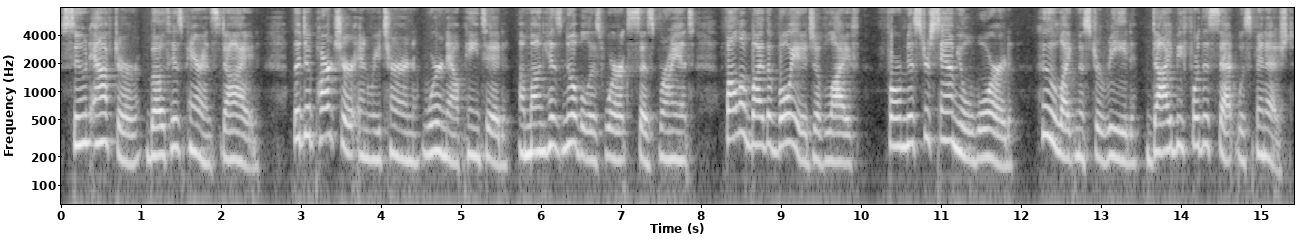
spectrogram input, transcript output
Soon after, both his parents died. The departure and return were now painted, among his noblest works, says Bryant, followed by the voyage of life, for Mr. Samuel Ward, who, like Mr. Reed, died before the set was finished.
